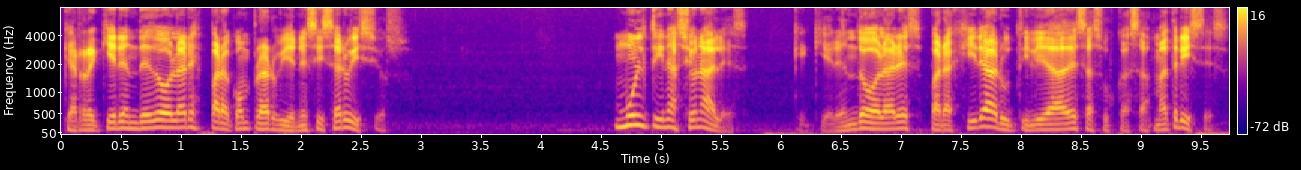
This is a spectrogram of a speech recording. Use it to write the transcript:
que requieren de dólares para comprar bienes y servicios. Multinacionales, que quieren dólares para girar utilidades a sus casas matrices.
